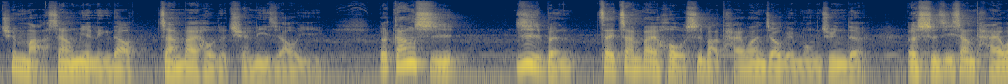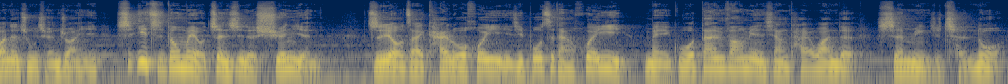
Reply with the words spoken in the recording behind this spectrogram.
却马上面临到战败后的权力交易。而当时日本。在战败后是把台湾交给盟军的，而实际上台湾的主权转移是一直都没有正式的宣言，只有在开罗会议以及波茨坦会议，美国单方面向台湾的声明及承诺。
